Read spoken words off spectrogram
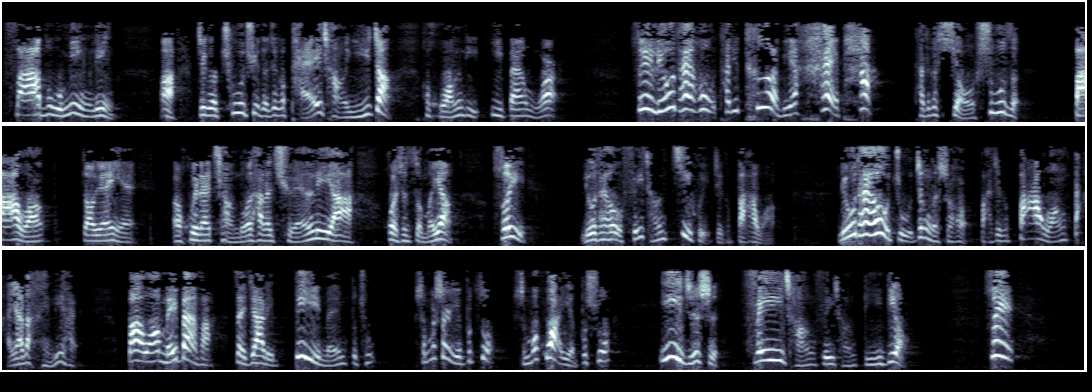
发布命令啊，这个出去的这个排场仪仗和皇帝一般无二，所以刘太后她就特别害怕她这个小叔子八王赵元衍啊。会来抢夺她的权利啊，或是怎么样？所以刘太后非常忌讳这个八王。刘太后主政的时候，把这个八王打压的很厉害。八王没办法，在家里闭门不出，什么事也不做，什么话也不说，一直是非常非常低调。所以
